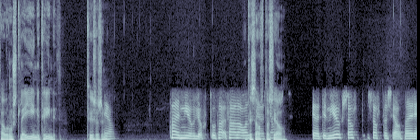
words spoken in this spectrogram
þá er hún slegin í trínið tvisasunni. Já, það er mjög ljótt það, það. Þetta er sátt að sjá. Já, þetta er mjög sátt, sátt að sjá, það er,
